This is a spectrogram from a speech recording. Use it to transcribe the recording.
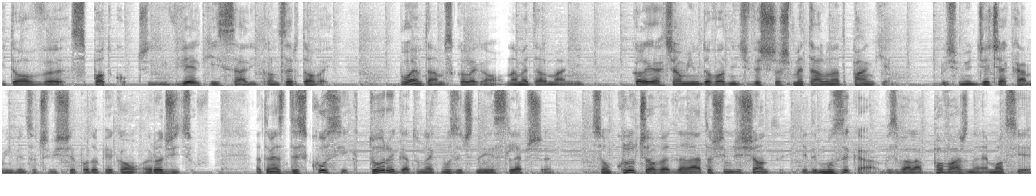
i to w Spodku, czyli w wielkiej sali koncertowej. Byłem tam z kolegą na Metalmanii. Kolega chciał mi udowodnić wyższość metalu nad punkiem. Byliśmy dzieciakami, więc oczywiście pod opieką rodziców. Natomiast dyskusje, który gatunek muzyczny jest lepszy, są kluczowe dla lat 80., kiedy muzyka wyzwala poważne emocje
